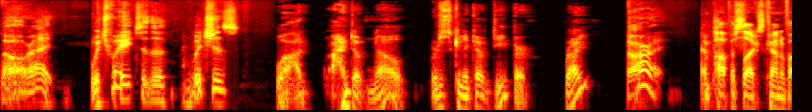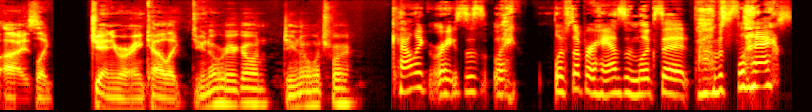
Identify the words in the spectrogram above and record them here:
All right. Which way to the witches? Well, I, I don't know. We're just going to go deeper, right? All right. And Papa Slack's kind of eyes like January and Cal, like, do you know where you're going? Do you know which way? Cal like raises, like lifts up her hands and looks at Papa Slacks.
